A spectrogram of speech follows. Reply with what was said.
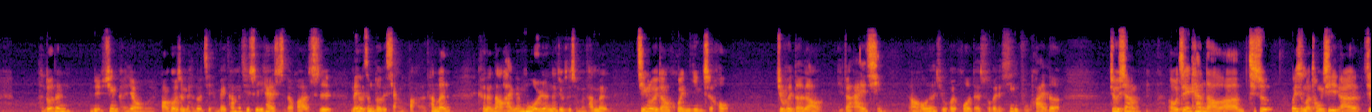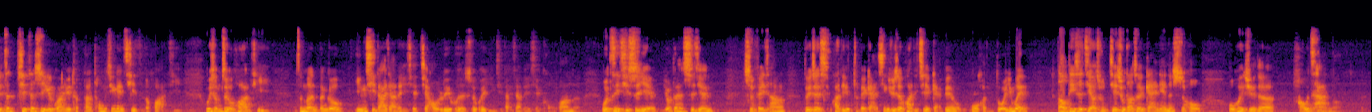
很多的女性朋友，包括我身边很多姐妹，她们其实一开始的话是没有这么多的想法的。她们可能脑海里面默认的就是什么？她们进入一段婚姻之后，就会得到一段爱情，然后呢，就会获得所谓的幸福快乐。就像我之前看到呃，其实为什么同性呃，其实这其实这是一个关于同呃同性恋妻子的话题。为什么这个话题这么能够引起大家的一些焦虑，或者是会引起大家的一些恐慌呢？我自己其实也有段时间是非常对这话题特别感兴趣。这个话题其实改变了我很多，因为当我第一次接触接触到这个概念的时候，我会觉得好惨哦。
